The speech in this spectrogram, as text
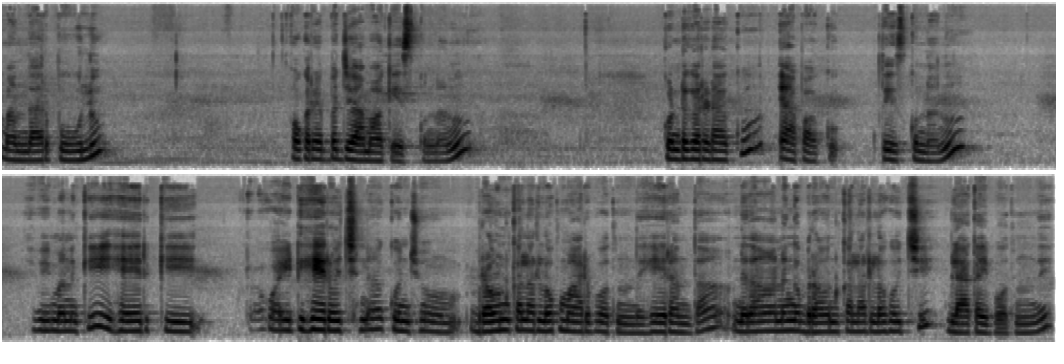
మందార పువ్వులు ఒక రెబ్బ జామాకు వేసుకున్నాను. కొండగరడాకు యాపాకు తీసుకున్నాను. ఇవి మనకి హెయిర్కి వైట్ హెయిర్ వచ్చినా కొంచెం బ్రౌన్ కలర్లోకి మారిపోతుంది. హెయిర్ అంతా నిదానంగా బ్రౌన్ కలర్లోకి వచ్చి బ్లాక్ అయిపోతుంది.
